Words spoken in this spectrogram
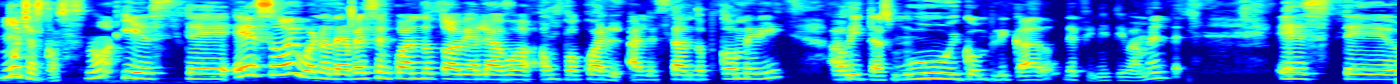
muchas cosas, ¿no? Y este, eso, y bueno, de vez en cuando todavía le hago un poco al, stand-up comedy, ahorita es muy complicado, definitivamente. Este,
